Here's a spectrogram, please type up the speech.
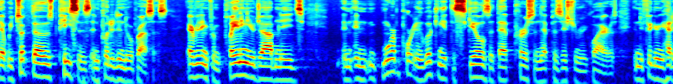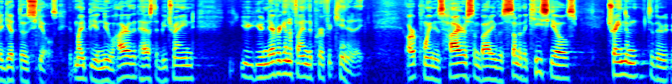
that we took those pieces and put it into a process. Everything from planning your job needs, and, and more importantly, looking at the skills that that person, that position requires, and figuring how to get those skills. It might be a new hire that has to be trained. You, you're never going to find the perfect candidate. Our point is hire somebody with some of the key skills, train them to their,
